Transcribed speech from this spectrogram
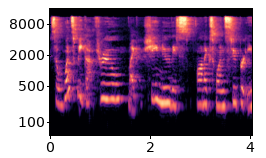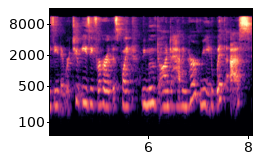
So once we got through, like she knew these phonics ones super easy. They were too easy for her at this point. We moved on to having her read with us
